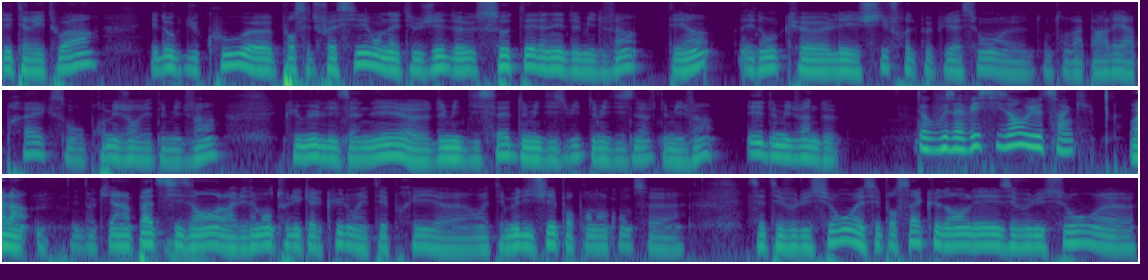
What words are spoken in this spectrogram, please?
les territoires. Et donc du coup, pour cette fois-ci, on a été obligé de sauter l'année 2021. Et donc les chiffres de population dont on va parler après, qui sont au 1er janvier 2020, cumulent les années 2017, 2018, 2019, 2020 et 2022. Donc vous avez 6 ans au lieu de 5 voilà. donc il y a un pas de 6 ans. Alors évidemment, tous les calculs ont été pris, euh, ont été modifiés pour prendre en compte cette évolution. Et c'est pour ça que dans les évolutions, euh,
